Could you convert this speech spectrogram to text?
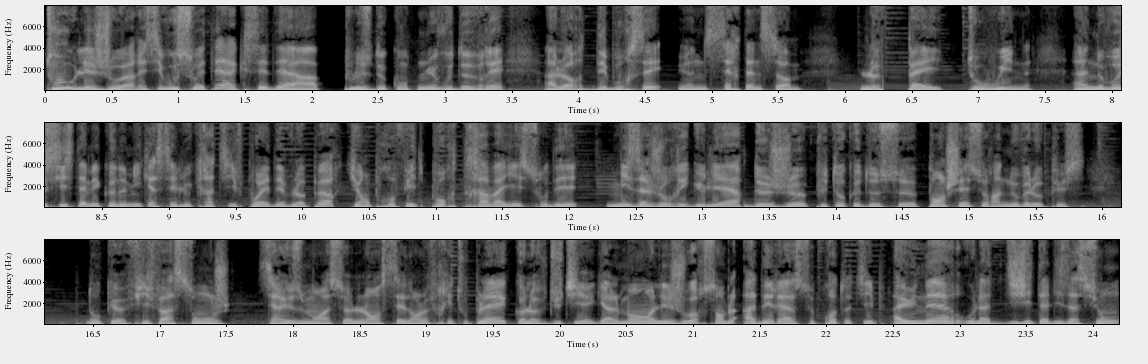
tous les joueurs. Et si vous souhaitez accéder à plus de contenu, vous devrez alors débourser une certaine somme. Le pay to win. Un nouveau système économique assez lucratif pour les développeurs qui en profitent pour travailler sur des mises à jour régulières de jeux plutôt que de se pencher sur un nouvel opus. Donc euh, FIFA songe sérieusement à se lancer dans le free-to-play, Call of Duty également, les joueurs semblent adhérer à ce prototype, à une ère où la digitalisation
